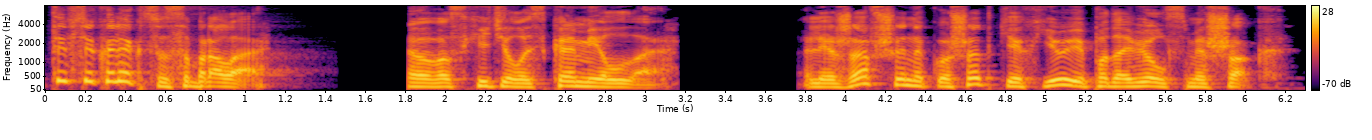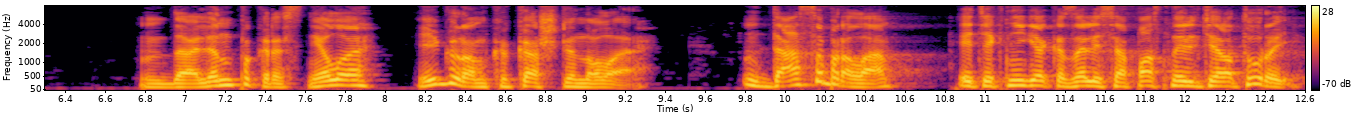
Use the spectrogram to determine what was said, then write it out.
Ты всю коллекцию собрала». Восхитилась Камилла. Лежавший на кушетке Хьюи подавил смешок. Далин покраснела и громко кашлянула. «Да, собрала. Эти книги оказались опасной литературой.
